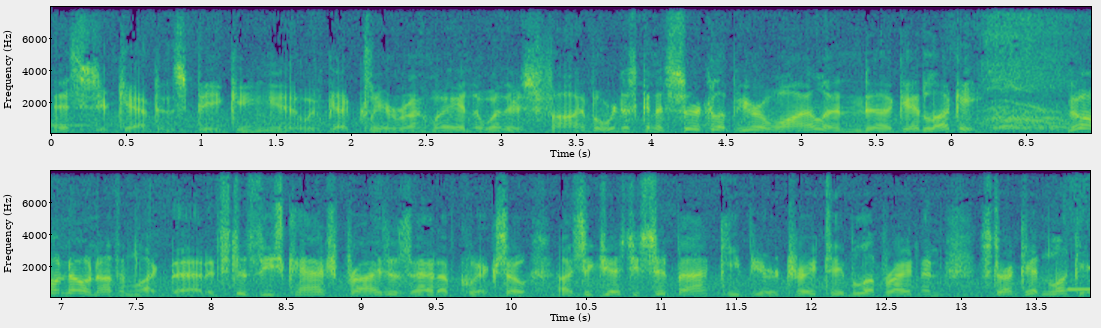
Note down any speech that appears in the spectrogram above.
This is your captain speaking. Uh, we've got clear runway and the weather's fine, but we're just going to circle up here a while and uh, get lucky. No, no, nothing like that. It's just these cash prizes add up quick. So I suggest you sit back, keep your tray table upright, and start getting lucky.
